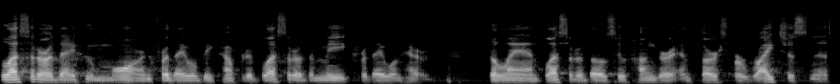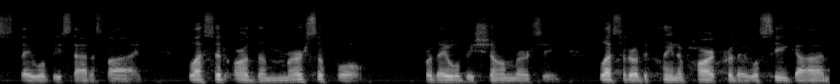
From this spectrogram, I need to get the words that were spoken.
Blessed are they who mourn, for they will be comforted. Blessed are the meek, for they will inherit the land. Blessed are those who hunger and thirst for righteousness, they will be satisfied. Blessed are the merciful, for they will be shown mercy. Blessed are the clean of heart, for they will see God.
